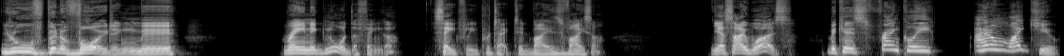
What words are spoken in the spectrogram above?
You've been avoiding me. Rain ignored the finger, safely protected by his visor. Yes, I was, because frankly, I don't like you.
